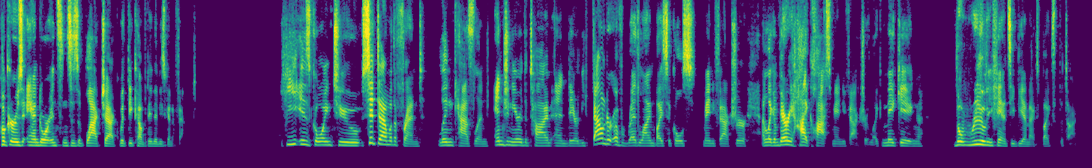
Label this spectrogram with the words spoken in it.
hookers and or instances of blackjack with the company that he's going to found. He is going to sit down with a friend, Linn Kastan, engineer at the time, and they are the founder of Redline Bicycles manufacturer and like a very high class manufacturer, like making the really fancy BMX bikes at the time.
